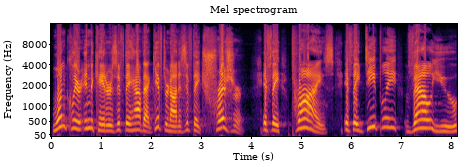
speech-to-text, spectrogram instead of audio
One clear indicator is if they have that gift or not is if they treasure, if they prize, if they deeply value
